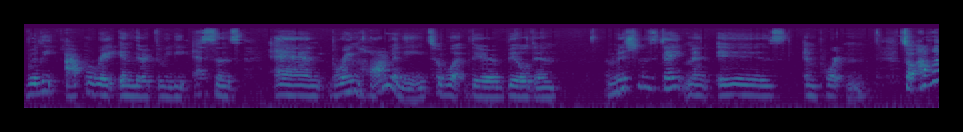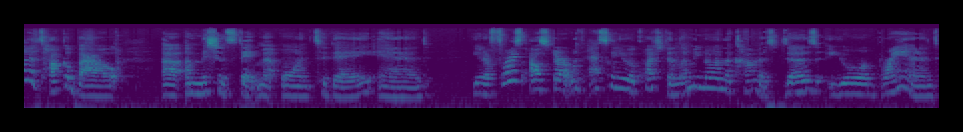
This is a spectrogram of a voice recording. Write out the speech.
really operate in their 3D essence and bring harmony to what they're building, a mission statement is important. So I want to talk about uh, a mission statement on today and you know, first I'll start with asking you a question. Let me know in the comments, does your brand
